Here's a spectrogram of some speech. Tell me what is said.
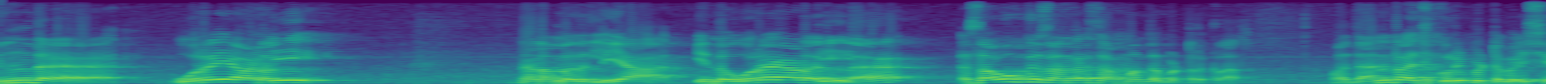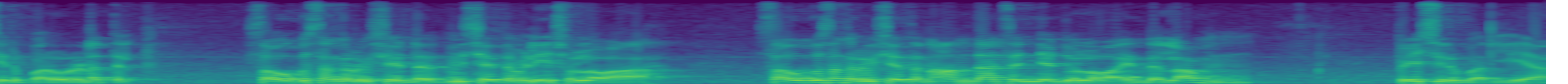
இந்த உரையாடல் நடந்தது இல்லையா? இந்த உரையாடலில் சவுக்கு சங்கர் சம்மந்தப்பட்டிருக்கிறார் தன்ராஜ் குறிப்பிட்டு பேசியிருப்பார் ஒரு இடத்தில். சவுக்கு சங்கர் விஷயத்தை விஷயத்தை வெளியே சொல்லவா? சவுக்கு சங்கர் விஷயத்தை நான் தான் செஞ்சேன்னு சொல்லவா என்றெல்லாம் பேசியிருப்பார் இல்லையா?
